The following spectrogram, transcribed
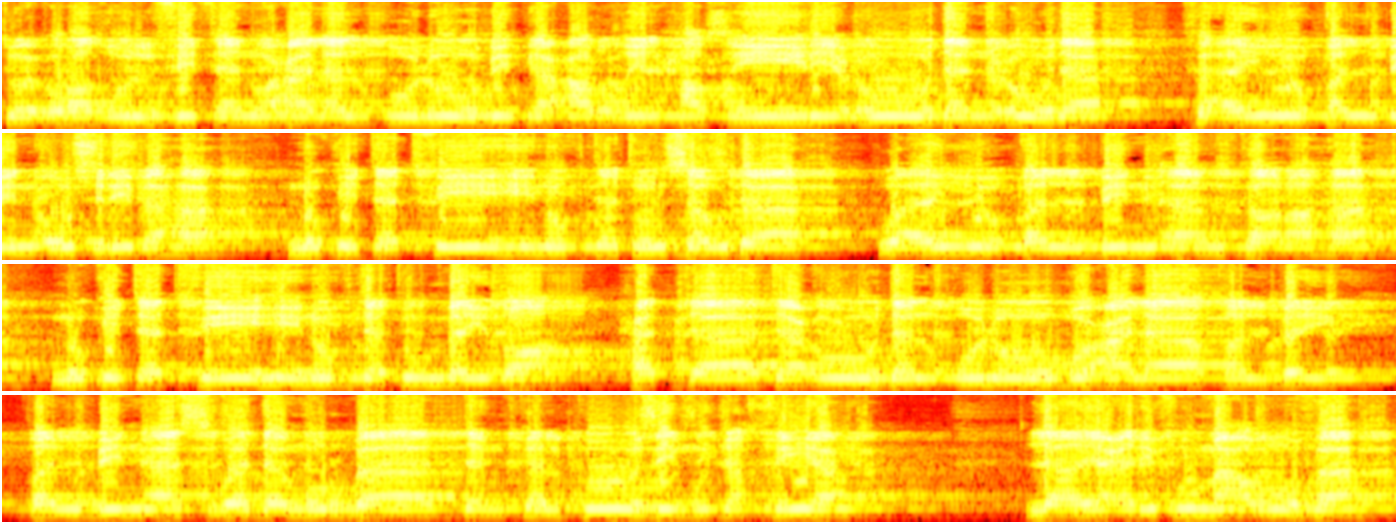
تعرض الفتن على القلوب كعرض الحصير عودا عودا فأي قلب أشربها نكتت فيه نكتة سوداء وأي قلب أنكرها نكتت فيه نكتة بيضاء حتى تعود القلوب على قلبين قلب أسود مربادا كالكوز مجخيا لا يعرف معروفا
